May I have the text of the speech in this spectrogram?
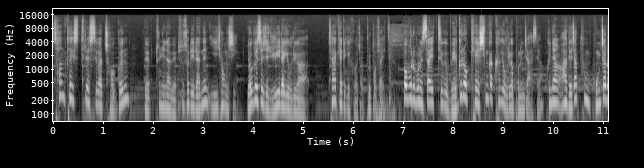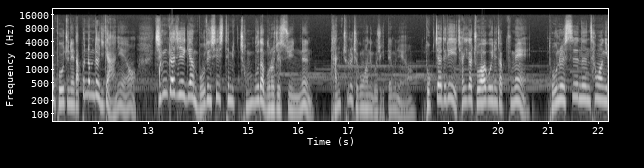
선택 스트레스가 적은 웹툰이나 웹소설이라는 이 형식. 여기서 이제 유일하게 우리가 생각해야 될 게 그거죠. 불법 사이트. 불법으로 보는 사이트 왜 그렇게 심각하게 우리가 보는지 아세요? 그냥 아 내 작품 공짜로 보여주네 나쁜 놈들 이게 아니에요. 지금까지 얘기한 모든 시스템이 전부 다 무너질 수 있는 단초를 제공하는 곳이기 때문이에요. 독자들이 자기가 좋아하고 있는 작품에 돈을 쓰는 상황이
